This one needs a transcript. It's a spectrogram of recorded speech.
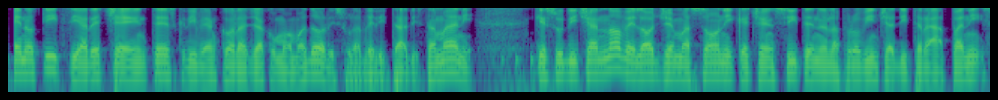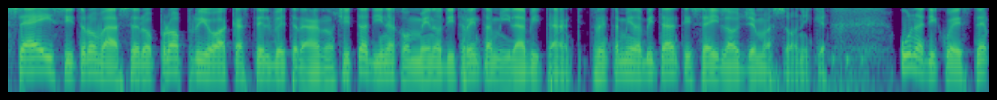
è notizia recente, scrive ancora Giacomo Amadori sulla verità di stamani, che su 19 logge massoniche censite nella provincia di Trapani, 6 si trovassero proprio a Castelvetrano, cittadina con meno di 30.000 abitanti. 30.000 abitanti, 6 logge massoniche. Una di queste,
